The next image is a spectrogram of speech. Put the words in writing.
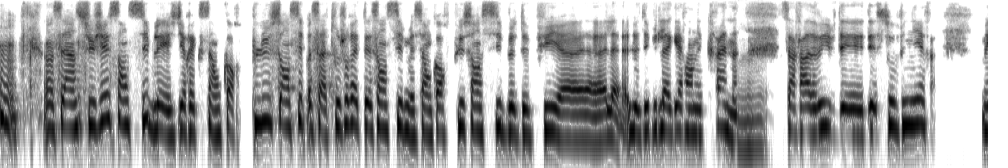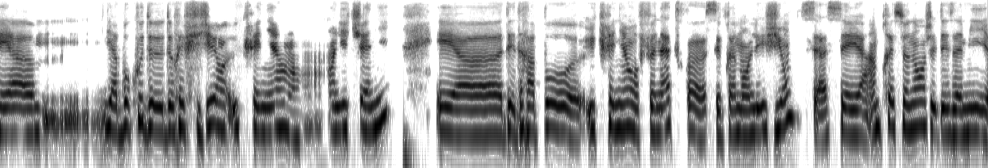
C'est un sujet sensible et je dirais que c'est encore plus sensible. Ça a toujours été sensible, mais c'est encore plus sensible depuis euh, le début de la guerre en Ukraine. Ça ravive des, des souvenirs. Mais euh, il y a beaucoup de, de réfugiés ukrainiens en, en Lituanie et euh, des drapeaux ukrainiens aux fenêtres. C'est vraiment légion. C'est assez impressionnant. J'ai des amis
